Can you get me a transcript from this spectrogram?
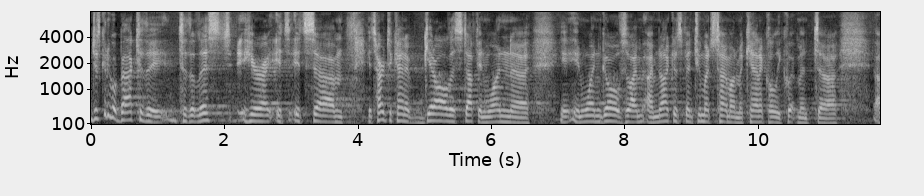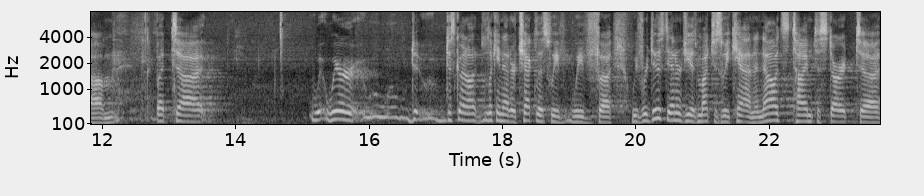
just going to go back to the to the list here. It's it's um, it's hard to kind of get all this stuff in one uh, in one go. So I'm I'm not going to spend too much time on mechanical equipment, uh, um, but. Uh, we're just going on looking at our checklist. We've we've uh, we've reduced energy as much as we can, and now it's time to start uh,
